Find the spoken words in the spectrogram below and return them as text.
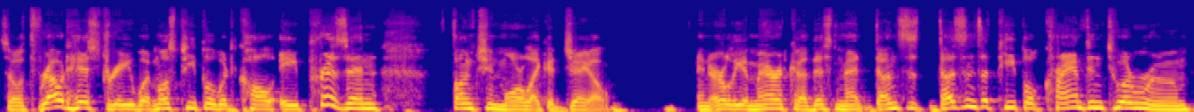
So throughout history, what most people would call a prison functioned more like a jail. In early America, this meant dozens, dozens of people crammed into a room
